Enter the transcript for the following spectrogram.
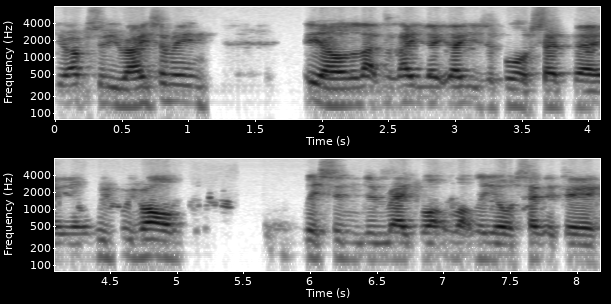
you're absolutely right. I mean, you know, like like, like you both said there, you know, we've, we've all listened and read what, what Leo said today.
